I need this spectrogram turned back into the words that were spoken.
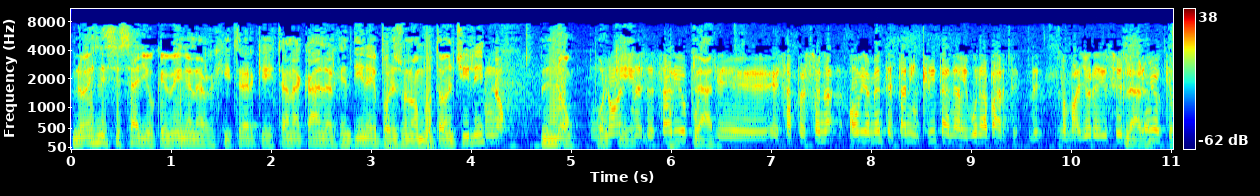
no es necesario que vengan a registrar que están acá en la Argentina y por eso no han votado en Chile. No. No, porque... No es necesario porque esas personas obviamente están inscritas en alguna parte, de los mayores de 18 años que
